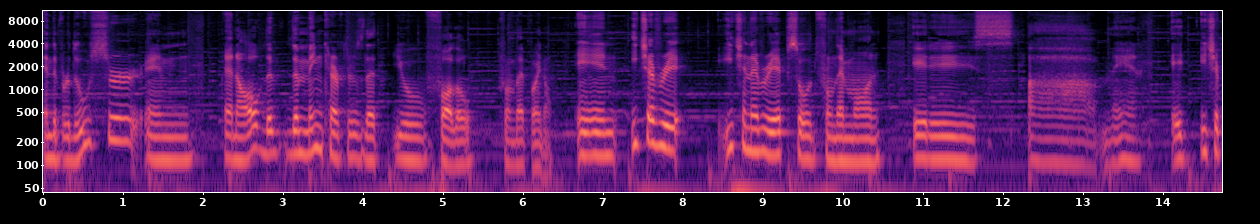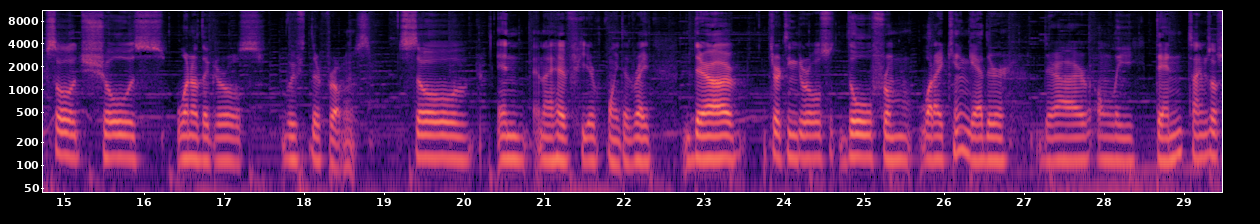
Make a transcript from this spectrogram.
And the producer and and all the the main characters that you follow from that point on. And each every each and every episode from them on it is ah uh, man. It, each episode shows one of the girls with their problems. So and and i have here pointed right? There are 13 girls, though from what I can gather, there are only 10 times of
